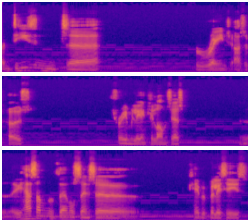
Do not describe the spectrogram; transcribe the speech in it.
A decent uh, range, I suppose. 3 million kilometers. It has some thermal sensor capabilities.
